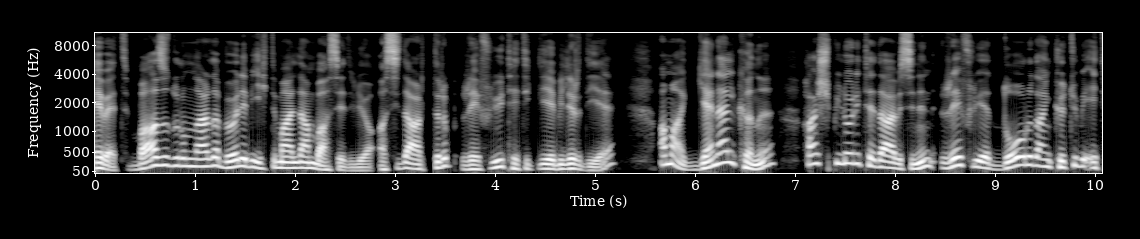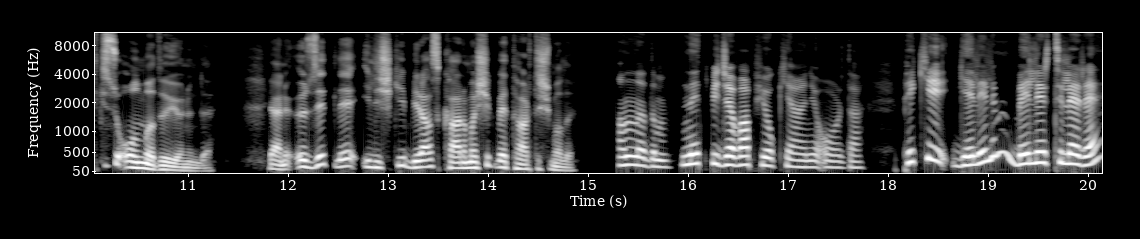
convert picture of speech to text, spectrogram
Evet, bazı durumlarda böyle bir ihtimalden bahsediliyor. Asidi arttırıp reflüyü tetikleyebilir diye. Ama genel kanı H. pylori tedavisinin reflüye doğrudan kötü bir etkisi olmadığı yönünde. Yani özetle ilişki biraz karmaşık ve tartışmalı. Anladım. Net bir cevap yok yani orada. Peki gelelim belirtilere.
